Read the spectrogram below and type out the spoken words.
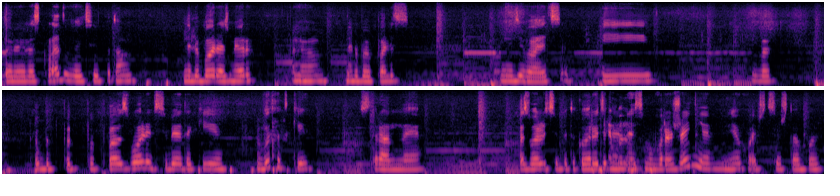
который раскладывается и потом на любой размер, э, на любой палец надевается. И вот как бы позволить себе такие выходки странные, позволить себе такое радикальное самовыражение. Мне хочется, чтобы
